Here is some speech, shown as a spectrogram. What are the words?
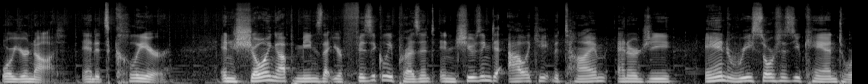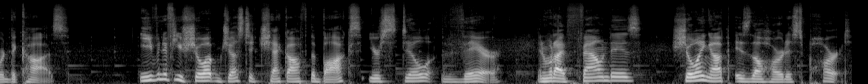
or you're not, and it's clear. And showing up means that you're physically present and choosing to allocate the time, energy, and resources you can toward the cause. Even if you show up just to check off the box, you're still there. And what I've found is Showing up is the hardest part.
